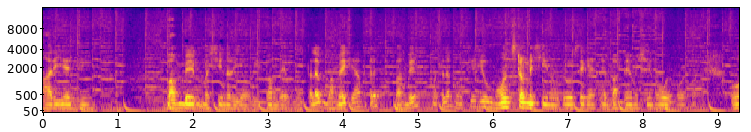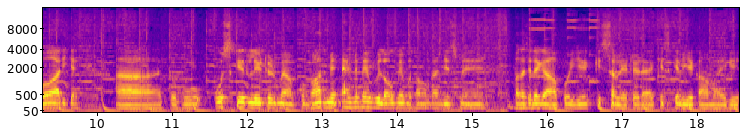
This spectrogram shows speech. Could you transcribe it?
आ रही है जी। बम्बे मशीनरी होगी बम्बे मतलब बम्बे क्या मतलब? बम्बे मतलब होती है जो मॉन्स्टर मशीन होती है उसे कहते हैं बम्बे मशीन हो वो आ रही है। आ, तो वो उसके रिलेटेड मैं आपको बाद में एंड में व्लॉग में बताऊँगा जिसमें पता चलेगा आपको ये किस रिलेटेड है किसके लिए काम आएगी।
